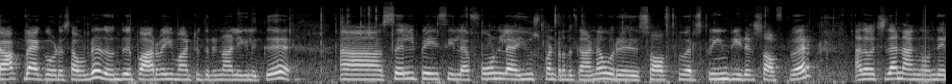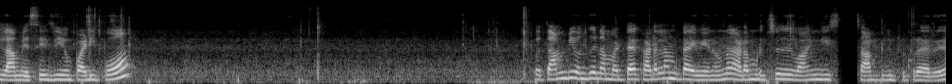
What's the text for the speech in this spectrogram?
டாக் பேக்கோட சவுண்டு அது வந்து பார்வை மாற்றுத்திறனாளிகளுக்கு செல்பேசியில் ஃபோனில் யூஸ் பண்ணுறதுக்கான ஒரு சாஃப்ட்வேர் ஸ்க்ரீன் ரீடர் சாஃப்ட்வேர் அதை வச்சு தான் நாங்கள் வந்து எல்லா மெசேஜையும் படிப்போம். இப்போ தம்பி வந்து நம்மகிட்ட கடலை மிட்டாய் வேணும்னு அடமுடிச்சு வாங்கி சாப்பிட்டுக்கிட்டு இருக்கிறாரு.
